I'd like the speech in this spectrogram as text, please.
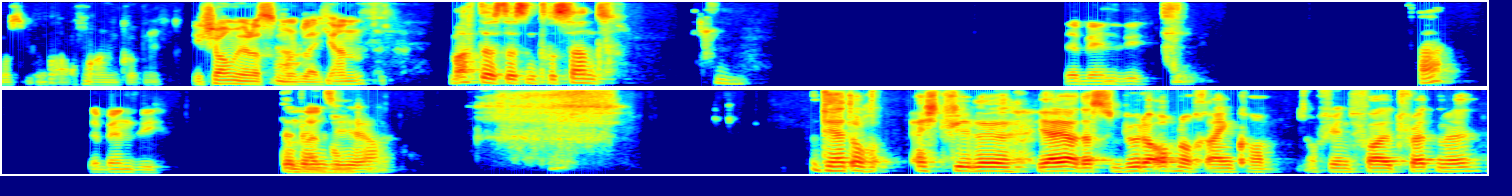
Muss ich mir auch mal angucken. Ich schaue mir das mal Ja. gleich an. Mach das, das ist interessant. Hm. Der Benzi. Ha? Der Benzi. Der Benzi, ja. Der hat auch echt viele ja, ja, das würde auch noch reinkommen. Auf jeden Fall Treadmill.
